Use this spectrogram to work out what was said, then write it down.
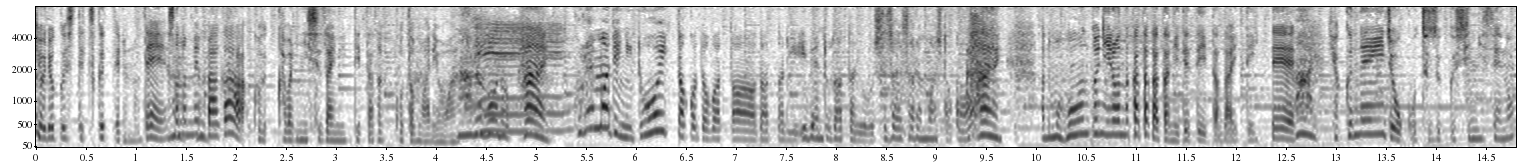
協力して作ってるので、そのメンバーがこう代わりに取材に行っていただくこともあります。なるほど。はい。これまでにどういった方々だったりイベントだったりを取材されましたか？はい、あのもう本当にいろんな方々に出ていただいて。いて、はい。100年以上こう続く老舗の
